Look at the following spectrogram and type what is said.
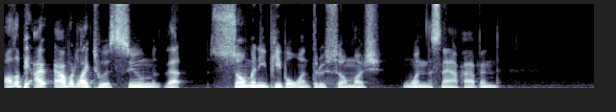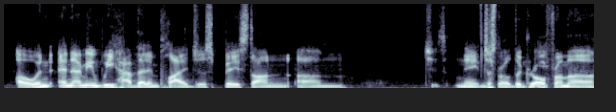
all the pe- I, I would like to assume that so many people went through so much when the snap happened. Oh, and and I mean we have that implied just based on um, geez, names, Just- bro. The girl from uh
